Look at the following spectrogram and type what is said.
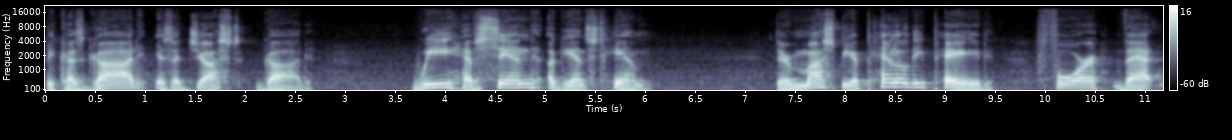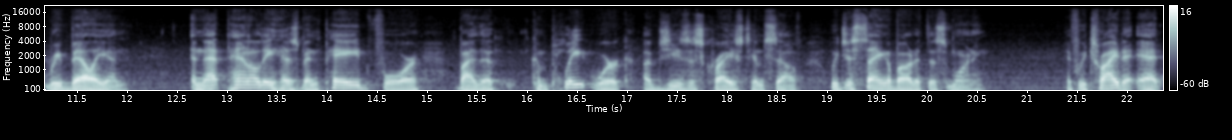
Because God is a just God. We have sinned against Him. There must be a penalty paid for that rebellion. And that penalty has been paid for by the complete work of Jesus Christ Himself. We just sang about it this morning. If we try to add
